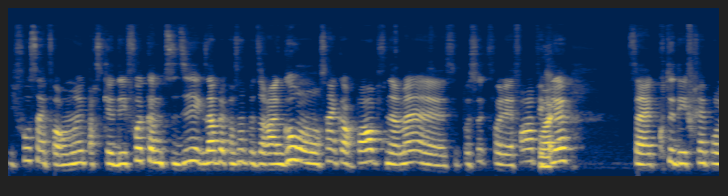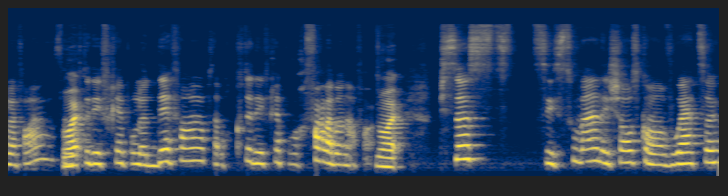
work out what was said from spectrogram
il faut s'informer parce que des fois, comme tu dis, exemple, la personne peut dire, ah, go, on s'incorpore, finalement, euh, c'est pas ça qu'il fallait faire. Fait Ouais. que là, ça va coûter des frais pour le faire, ça Ouais. va coûter des frais pour le défaire, ça va coûter des frais pour faire la bonne affaire. Ouais. Puis ça, c'est souvent des choses qu'on voit, tu sais,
